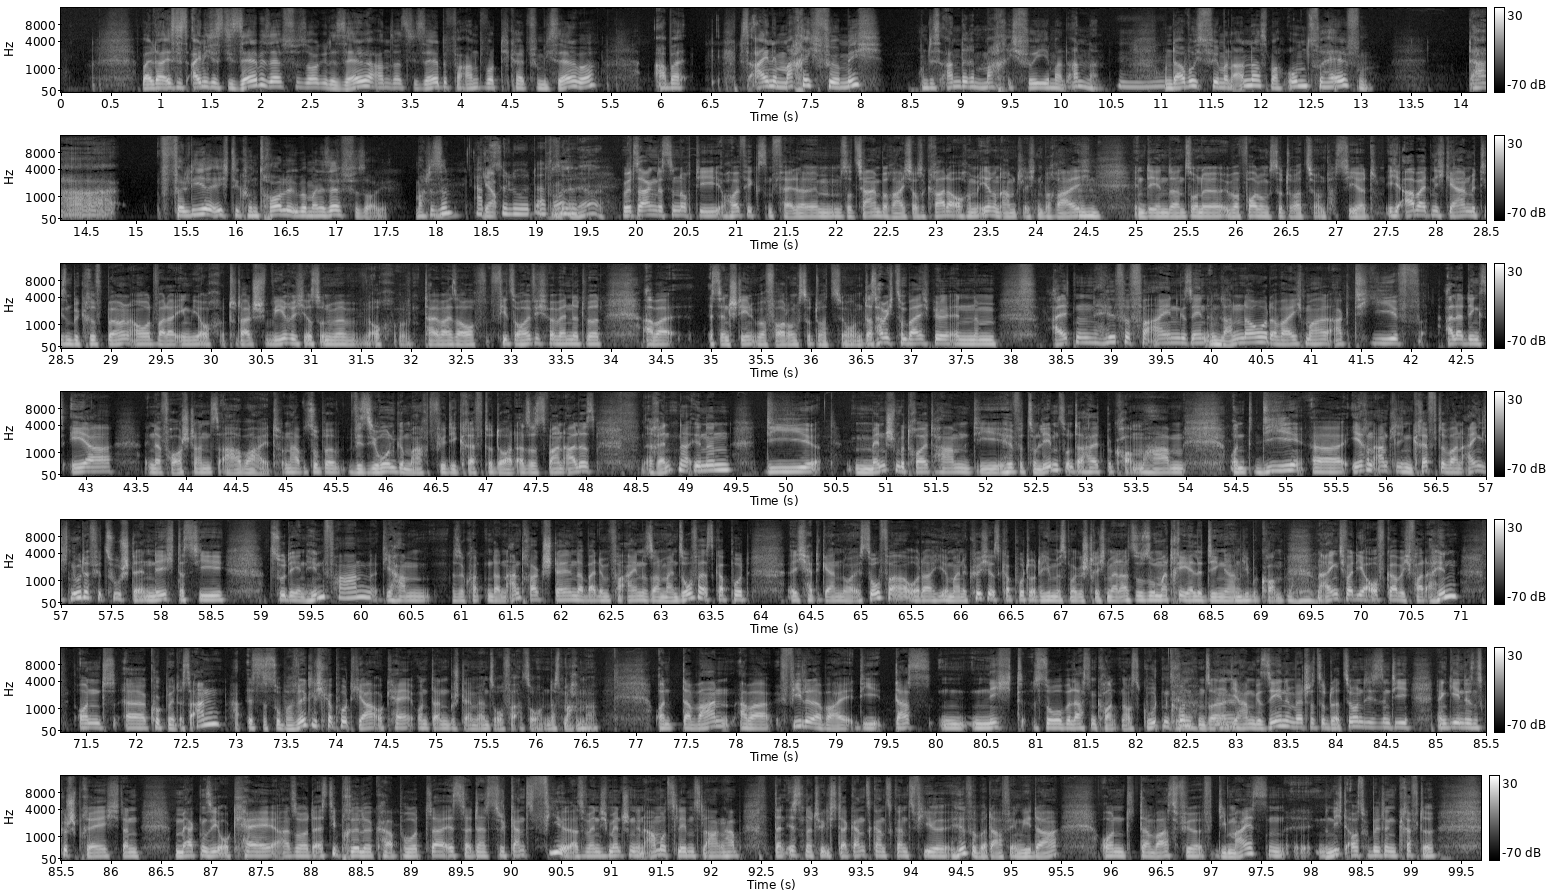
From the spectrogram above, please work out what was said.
Weil da ist es eigentlich ist dieselbe Selbstversorge, derselbe Ansatz, dieselbe Verantwortlichkeit für mich selber. Aber das eine mache ich für mich und das andere mache ich für jemand anderen. Und da, wo ich es für jemand anders mache, um zu helfen, da verliere ich die Kontrolle über meine Selbstversorge. Macht das Sinn? Absolut, absolut. Ja. Ich würde sagen, das sind noch die häufigsten Fälle im sozialen Bereich, also gerade auch im ehrenamtlichen Bereich, in denen dann so eine Überforderungssituation passiert. Ich arbeite nicht gern mit diesem Begriff Burnout, weil er irgendwie auch total schwierig ist und auch teilweise auch viel zu häufig verwendet wird. Aber es entstehen Überforderungssituationen. Das habe ich zum Beispiel in einem Altenhilfeverein gesehen in Landau. Da war ich mal aktiv, allerdings eher in der Vorstandsarbeit und habe Supervision gemacht für die Kräfte dort. Also es waren alles RentnerInnen, die Menschen betreut haben, die Hilfe zum Lebensunterhalt bekommen haben. Und die äh, ehrenamtlichen Kräfte waren eigentlich nur dafür zuständig, dass sie zu denen hinfahren. Die haben, also konnten dann einen Antrag stellen da bei dem Verein und sagen, mein Sofa ist kaputt, ich hätte gern ein neues Sofa oder hier meine Küche ist kaputt oder hier müssen wir gestrichen werden. Also so materielle Dinge haben die bekommen. Und eigentlich war die Aufgabe, ich fahre da hin und äh, guck mir das an. Ist das Sofa wirklich kaputt? Ja, okay. Und dann bestellen wir ein Sofa. So, und das machen wir. Und da waren aber viele dabei, die das nicht so belassen konnten, aus guten Gründen, sondern die haben gesehen, in welcher Situation sie sind, die, dann gehen die ins Gespräch, dann merken sie, okay, also da ist die Brille kaputt, da ist, da ist ganz viel. Also wenn ich Menschen in Armutslebenslagen habe, dann ist natürlich da ganz, ganz, ganz viel Hilfebedarf irgendwie da. Und dann war es für die meisten äh, nicht ausgebildeten Kräfte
